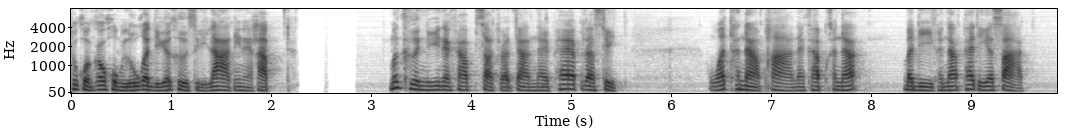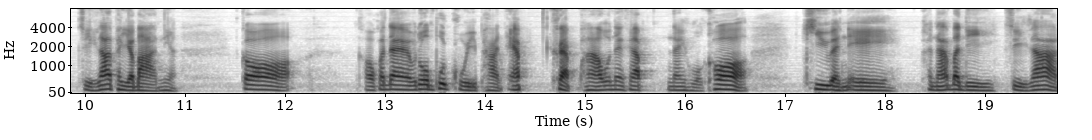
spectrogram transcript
ทุกคนก็คงรู้กันดีก็คือศิริราชนี่นะครับ เมื่อคืนนี้นะครับศาสตราจารย์นายแพทย์ประสิทธิ์ วัฒนาภานะครับคณะบดีคณะแพทยศาสตร์ศิริราชพยาบาลเนี่ยก็เขาก็ได้ร่วมพูดคุยผ่านแอป Clubhouse นะครับในหัวข้อ Q&A คณะบดีศิริราช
